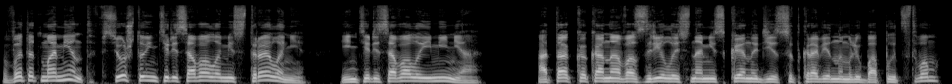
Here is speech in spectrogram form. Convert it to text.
В этот момент все, что интересовало мисс Треллани – интересовала и меня. А так как она воззрилась на мисс Кеннеди с откровенным любопытством,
